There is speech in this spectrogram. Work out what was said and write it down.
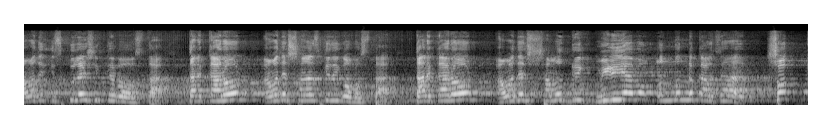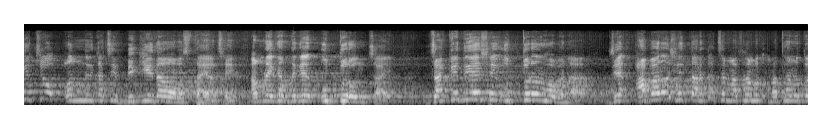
আমাদের স্কুলের শিক্ষা ব্যবস্থা, তার কারণ আমাদের সাংস্কৃতিক অবস্থা, তার কারণ আমাদের সামগ্রিক মিডিয়া এবং অন্যান্য কালচারাল সবকিছু অন্যের কাছে বিকিয়ে দেওয়া অবস্থায় আছে। আমরা এখান থেকে উত্তরণ চাই। যাকে দিয়ে সেই উত্তরণ হবে না, যে আবারও সে তার কাছে মাথা মাথা নত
